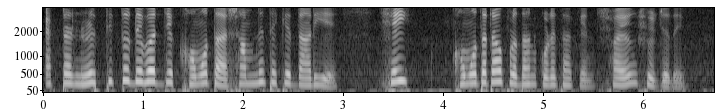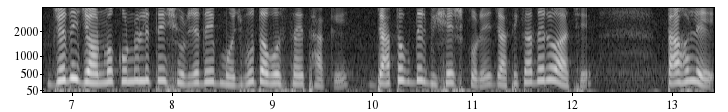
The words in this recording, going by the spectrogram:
একটা নেতৃত্ব দেবার যে ক্ষমতা সামনে থেকে দাঁড়িয়ে, সেই ক্ষমতাটাও প্রদান করে থাকেন স্বয়ং সূর্যদেব। যদি জন্মকুণ্ডলিতে সূর্যদেব মজবুত অবস্থায় থাকে, জাতকদের বিশেষ করে, জাতিকাদেরও আছে, তাহলে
